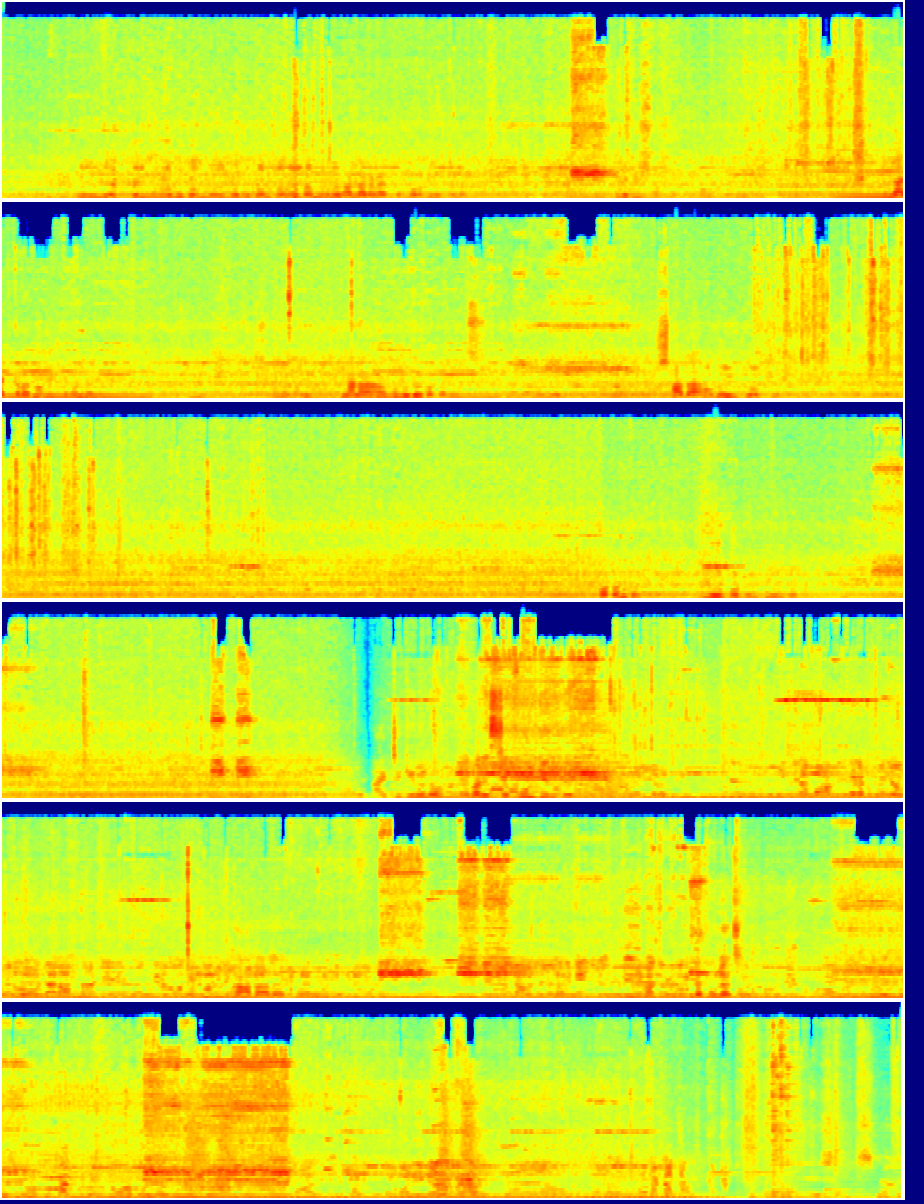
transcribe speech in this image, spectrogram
এই একটাই মনে হয় বোতাম দেয় এটা বোতাম ছাড়া এটা বোতামগুলো ভালো লাগে না একদম বড় বিরক্ত লাগে। এটা কি লাইট কালার না দেখতে ভালো লাগে। না না হলুদের কথা বলছি। সাদা? সাদাই তো আছে। কটন তো? Pure cotton pure cotton nighty কিনলো এবার এসছে ফুল কিনতে। কাদা দেখো। ফুল আছে।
